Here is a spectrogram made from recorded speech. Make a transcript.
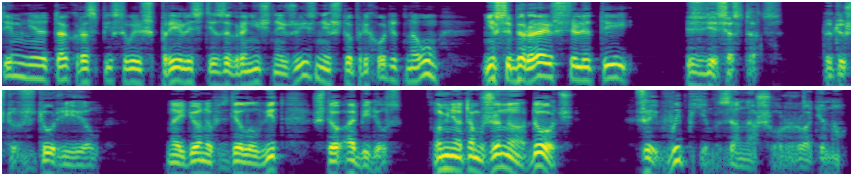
Ты мне так расписываешь прелести заграничной жизни, что приходит на ум, не собираешься ли ты здесь остаться? Да ты что, сдурел? Найденов сделал вид, что обиделся. У меня там жена, дочь. Жей, выпьем за нашу родину.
